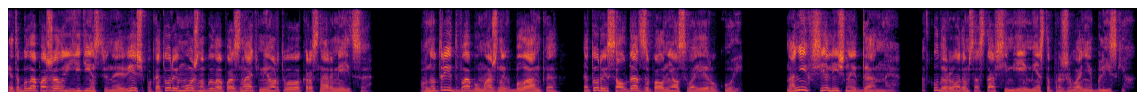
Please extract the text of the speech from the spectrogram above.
Это была, пожалуй, единственная вещь, по которой можно было опознать мертвого красноармейца. Внутри два бумажных бланка, которые солдат заполнял своей рукой. На них все личные данные. Откуда родом, состав семьи, место проживания близких.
